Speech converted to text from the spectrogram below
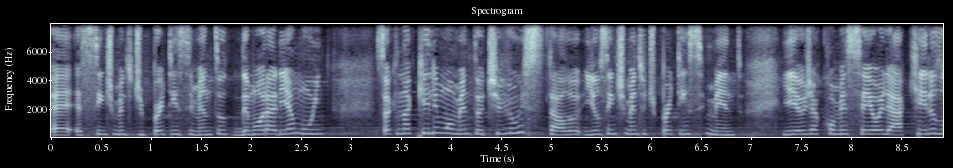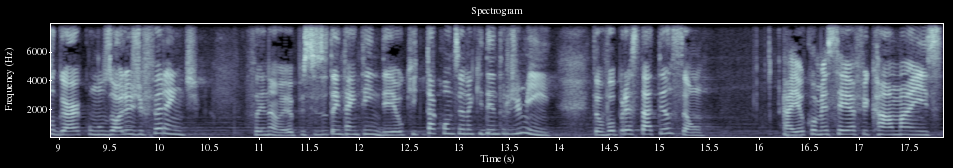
é, esse sentimento de pertencimento demoraria muito. Só que naquele momento eu tive um estalo e um sentimento de pertencimento. E eu já comecei a olhar aquele lugar com os olhos diferentes. Falei, não, eu preciso tentar entender o que está acontecendo aqui dentro de mim. Então vou prestar atenção. Aí eu comecei a ficar mais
